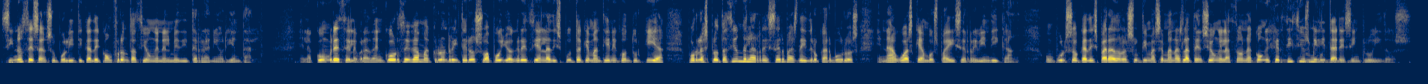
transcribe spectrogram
si no cesan su política de confrontación en el Mediterráneo Oriental. En la cumbre celebrada en Córcega, Macron reiteró su apoyo a Grecia en la disputa que mantiene con Turquía por la explotación de las reservas de hidrocarburos en aguas que ambos países reivindican. Un pulso que ha disparado en las últimas semanas la tensión en la zona, con ejercicios militares incluidos.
